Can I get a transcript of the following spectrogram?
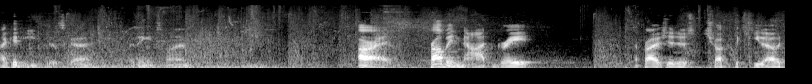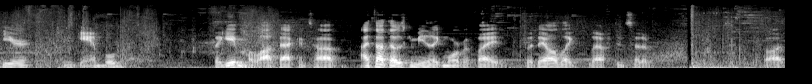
I could eat this guy. I think he's fine. Alright. Probably not great. I probably should have just chucked the Q out here and gambled. They gave him a lot back in top. I thought that was gonna be like more of a fight, but they all like left instead of fought.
